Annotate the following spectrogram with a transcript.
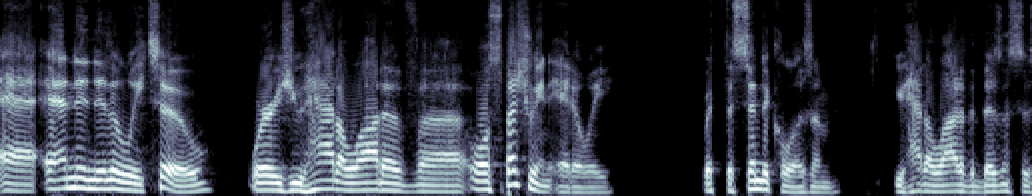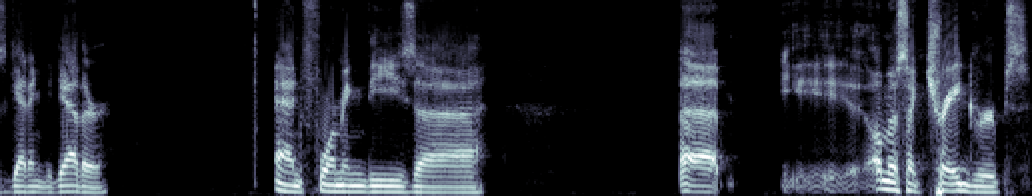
uh, and in italy too whereas you had a lot of uh, well especially in italy with the syndicalism you had a lot of the businesses getting together and forming these uh, uh, almost like trade groups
